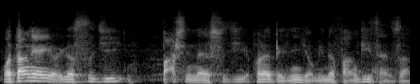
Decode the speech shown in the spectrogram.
我当年有一个司机，八十年代的司机，后来北京有名的房地产商。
